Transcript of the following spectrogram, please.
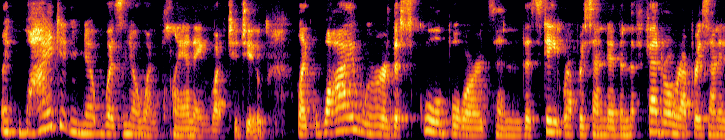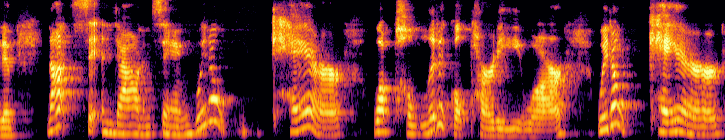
like why didn't no was no one planning what to do like why were the school boards and the state representative and the federal representative not sitting down and saying we don't care what political party you are. We don't care,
